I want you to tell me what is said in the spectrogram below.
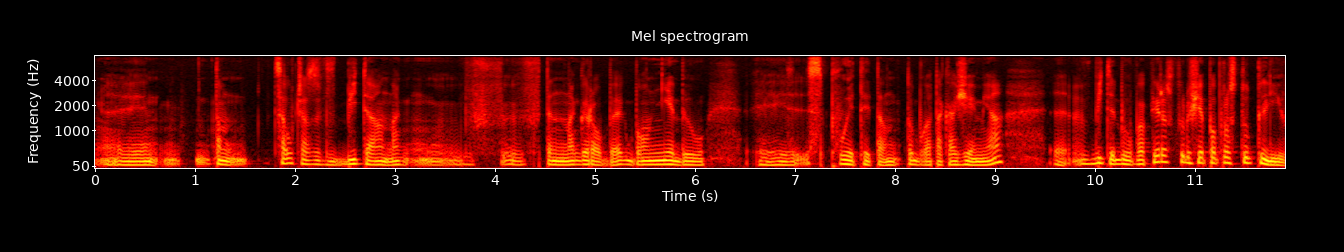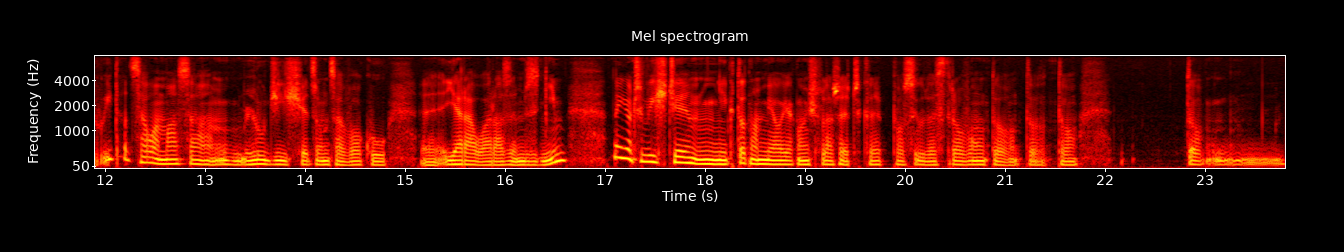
E, Tam cały czas wbita na, w, w ten nagrobek, bo on nie był y, z płyty, tam to była taka ziemia, y, wbity był papieros, który się po prostu tlił i ta cała masa ludzi siedząca wokół jarała razem z nim. No i oczywiście mm, kto tam miał jakąś flaszeczkę posylwestrową, to, to, to to mm,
